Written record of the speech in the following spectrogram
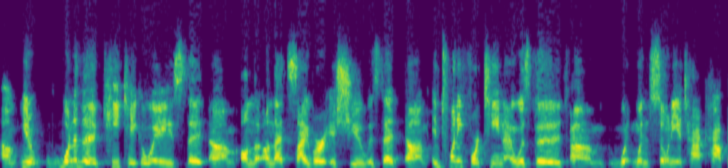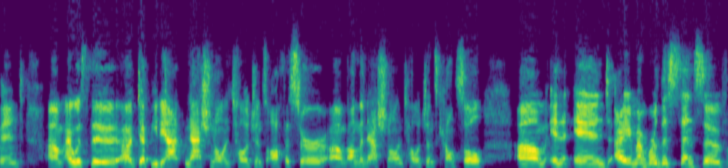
Um, you know, one of the key takeaways that um, on the on that cyber issue is that um, in 2014, I was the um, when, when, Sony attack happened, um, I was the uh, deputy Na national intelligence officer um, on the National Intelligence Council, and and I remember this sense of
